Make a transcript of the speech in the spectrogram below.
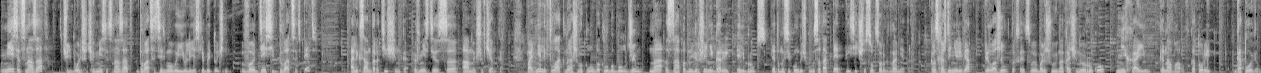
Месяц назад, чуть больше, чем месяц назад, 27 июля, если быть точным, в 10.25 Александр Тищенко вместе с Анной Шевченко подняли флаг нашего клуба, клуба Bull Gym, на западной вершине горы Эльбрус. Это, на секундочку, высота 5642 метра. К восхождению ребят приложил, так сказать, свою большую накачанную руку Михаил Коновалов, который готовил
